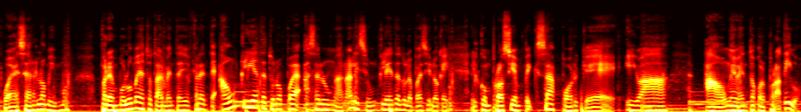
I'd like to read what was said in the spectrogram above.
puede ser lo mismo, pero en volumen es totalmente diferente. A un cliente tú no puedes hacer un análisis. Un cliente tú le puedes decir, ok, él compró 100 pizzas porque iba a un evento corporativo.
